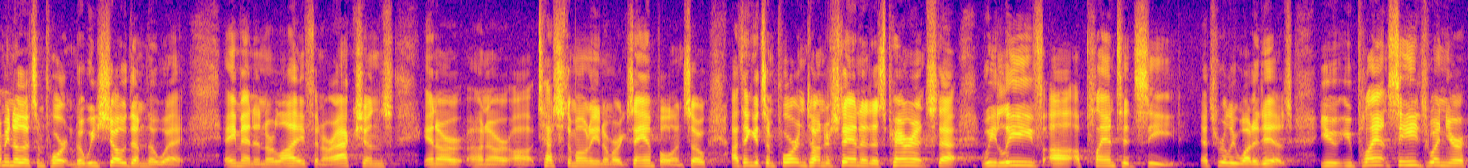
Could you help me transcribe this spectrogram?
How many know that's important? But we show them the way. Amen. In our life, in our actions, in our, in our uh, testimony, in our example. And so I think it's important to understand that as parents that we leave uh, a planted seed. That's really what it is. You, you plant seeds when your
